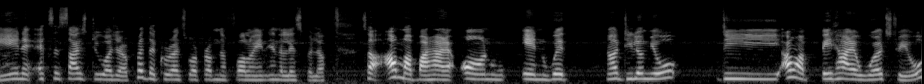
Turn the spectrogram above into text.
ရင်တဲ့ exercise 2ကကျတော့ put the correct word from the following in the list below ဆိုတော့အောက်မှာပါထားတဲ့ on in with เนาะဒီလိုမျိုးဒီအောက်မှာပေးထားတဲ့ words တွေကို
